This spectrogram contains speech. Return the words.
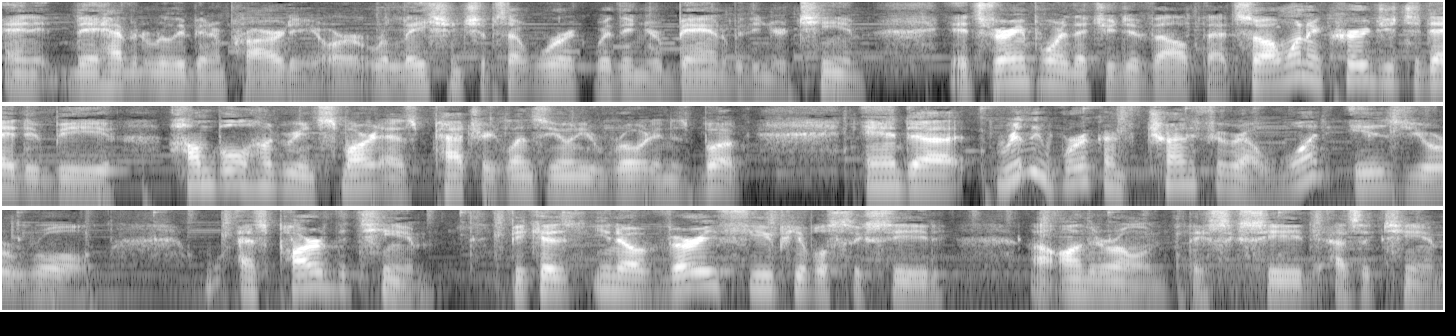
and they haven't really been a priority or relationships at work within your band, within your team. It's very important that you develop that. So I want to encourage you today to be humble, hungry, and smart, as Patrick Lencioni wrote in his book, and uh, really work on trying to figure out what is your role as part of the team. Because, you know, very few people succeed uh, on their own, they succeed as a team.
